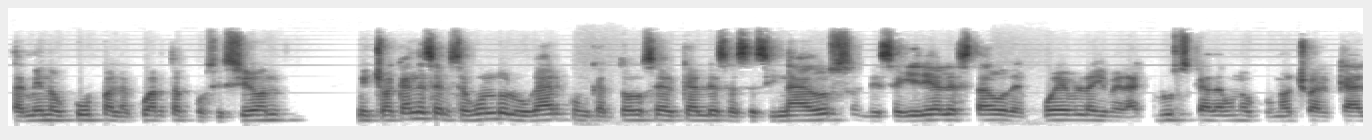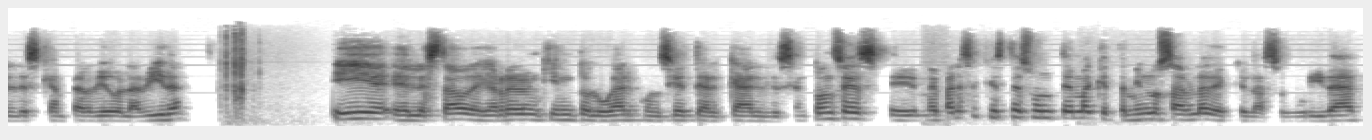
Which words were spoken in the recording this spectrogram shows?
también ocupa la cuarta posición. Michoacán es el segundo lugar con 14 alcaldes asesinados. Le seguiría el estado de Puebla y Veracruz, cada uno con ocho alcaldes que han perdido la vida. Y el estado de Guerrero en quinto lugar con siete alcaldes. Entonces, eh, me parece que este es un tema que también nos habla de que la seguridad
